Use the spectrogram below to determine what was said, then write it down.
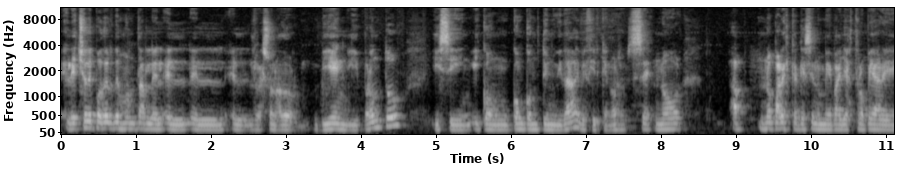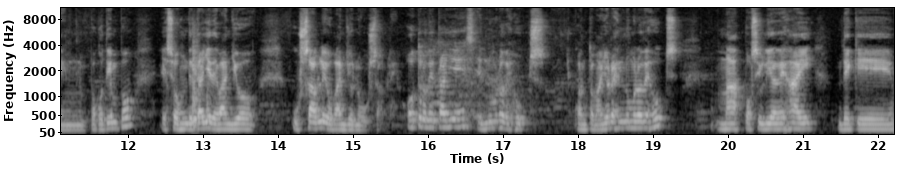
el hecho de poder desmontarle el, resonador bien y pronto y, sin, y con, con continuidad, es decir, que no, se, no no parezca que se me vaya a estropear en poco tiempo, eso es un detalle de banjo usable o banjo no usable. Otro detalle es el número de hooks. Cuanto mayor es el número de hooks, más posibilidades hay de que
